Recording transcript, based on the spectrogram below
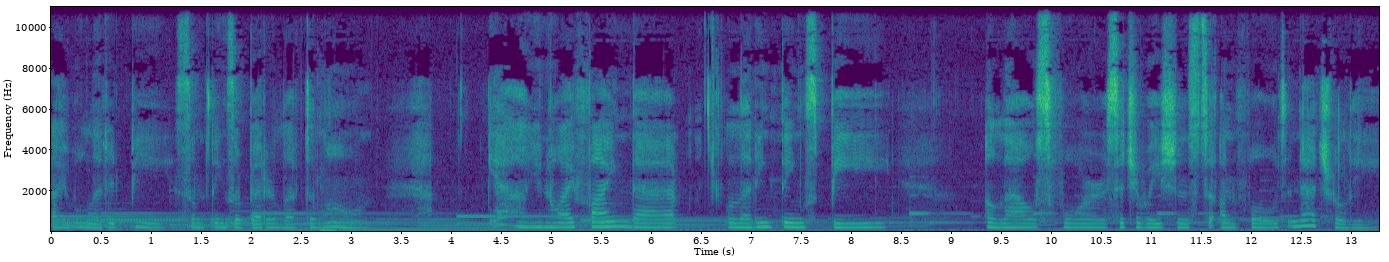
I will let it be. Some things are better left alone. Yeah, you know, I find that letting things be allows for situations to unfold naturally.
